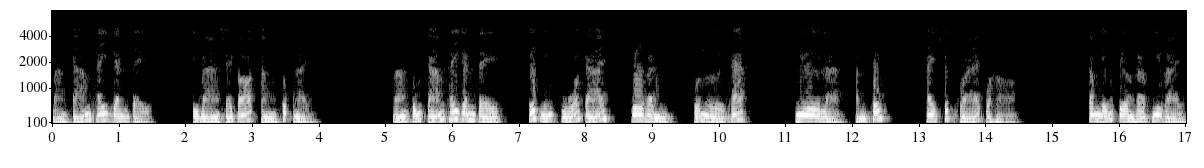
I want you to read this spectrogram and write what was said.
bạn cảm thấy ganh tị, thì bạn sẽ có thần thúc này. Bạn cũng cảm thấy ganh tị trước những của cải vô hình của người khác, như là hạnh phúc hay sức khỏe của họ. Trong những trường hợp như vậy,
